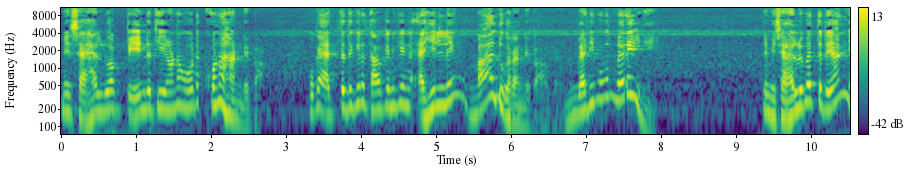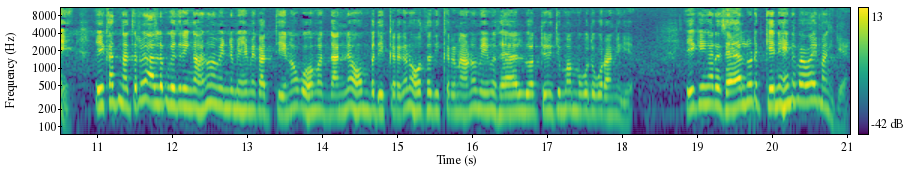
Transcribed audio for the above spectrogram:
මේ සැහැල්ලුවක් පේන්න තියෙනවනම් ඕකට කොනහන්න එපා. ඕක ඇත්තද කියලා තව කෙනකින් ඇහිල්ලෙන් බාල්දු කරන්න එපා. වැඩි මොකද මැරෙයිනේ. දැන් මේ සැහැල්ලු පැත්තට යන්නේ. ඒකත් නතර අල්ලපු ගෙදරින් අහනවා මෙන්න මෙහෙම එකක් තියෙනවා කොහොමද දන්නේ හොම්බ දික් කරගෙන හොත දික් කරගෙන අහනවා මේව සැහැල්ලුවක් තියෙන ඉතින් මම මොකද කරන්නේ කියලා. ඒකෙන් අර සෑහලුවට කෙනෙහෙන බවයි මං කියන්නේ.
